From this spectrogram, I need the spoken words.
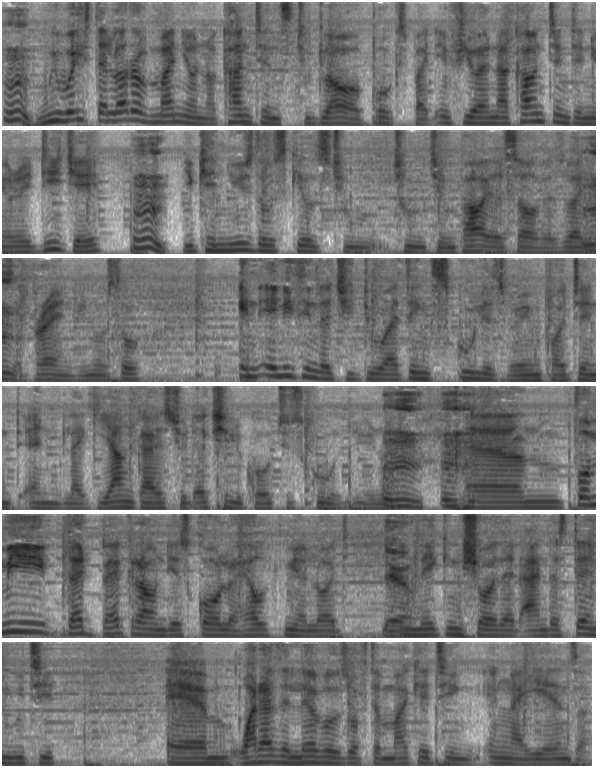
mm. we waste a lot of money on accountants to do our books. But if you're an accountant and you're a DJ, mm. you can use those skills to to to empower yourself as well as mm. a brand, you know. So in anything that you do, I think school is very important, and like young guys should actually go to school. You know, um, for me, that background is school helped me a lot Yeah. in making sure that I understand which um, what are the levels of the marketing engayenza,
